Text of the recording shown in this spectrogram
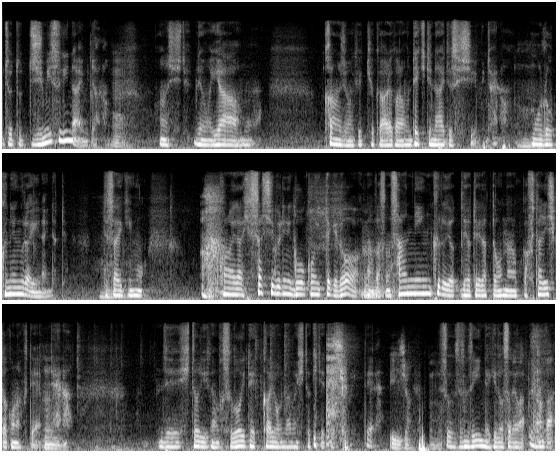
ちょっと地味すぎない？みたいな。うん。話して。でもいやもう彼女も結局あれからもできてないですしみたいな、もう6年ぐらいいないんだって。で最近もこの間久しぶりに合コン行ったけど、なんかその3人来る予予定だった女の子が2人しか来なくてみたいな、で1人なんかすごいでっかい女の人来てて って。いいじゃん、うん。そう全然いいんだけどそれは。なんか、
